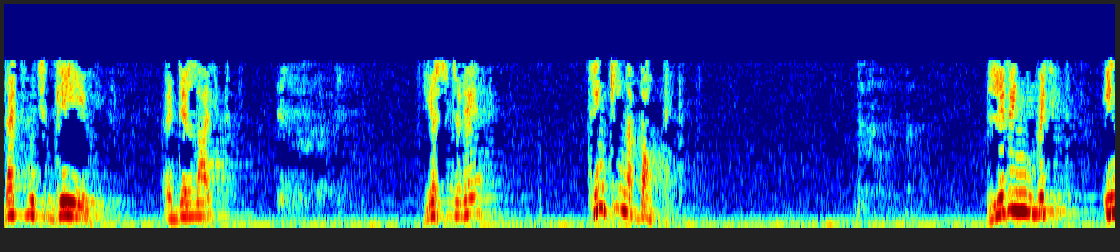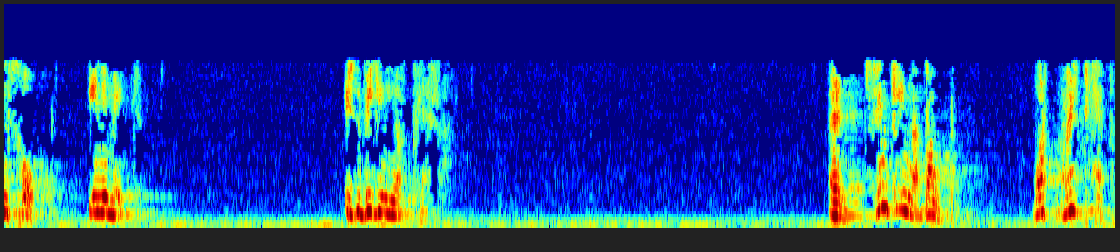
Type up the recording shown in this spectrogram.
that which gave a delight Yesterday, thinking about it, living with it in thought, in image, is the beginning of pleasure. And thinking about what might happen,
